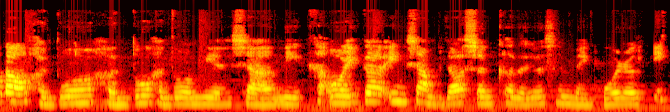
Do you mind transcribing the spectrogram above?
到很多很多很多面向。你看，我一个印象比较深刻的就是美国人一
